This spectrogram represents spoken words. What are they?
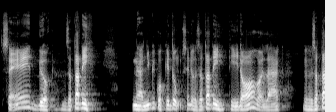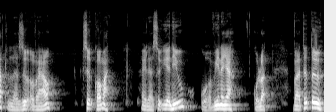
sẽ được dập tắt đi. Là những cái cuộc kiện tụng sẽ được dập tắt đi, thì đó gọi là ừ, dập tắt là dựa vào sự có mặt hay là sự hiện hữu của Vinaya, của luật. Và thứ tư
